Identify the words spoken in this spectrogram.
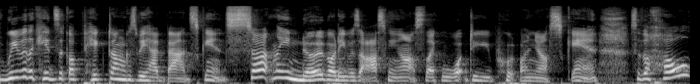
we were the kids that got picked on because we had bad skin. Certainly nobody was asking us, like, what do you put on your skin? So the whole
